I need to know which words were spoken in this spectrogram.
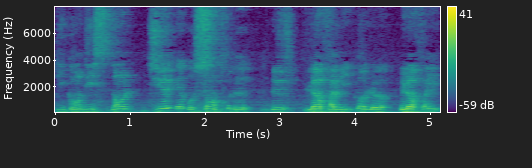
qui grandissent, dont Dieu est au centre de, leur famille, dans de leur foyer.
